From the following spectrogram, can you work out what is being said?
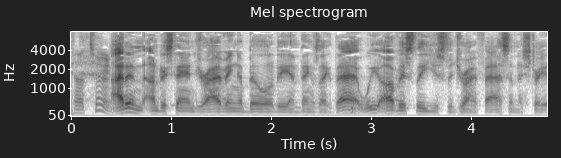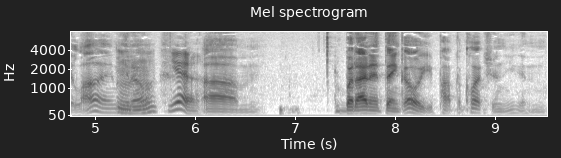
cartoon. I didn't understand driving ability and things like that. We obviously used to drive fast in a straight line, you know, Yeah. Uh, but I didn't think, "Oh, you pop the clutch and you can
